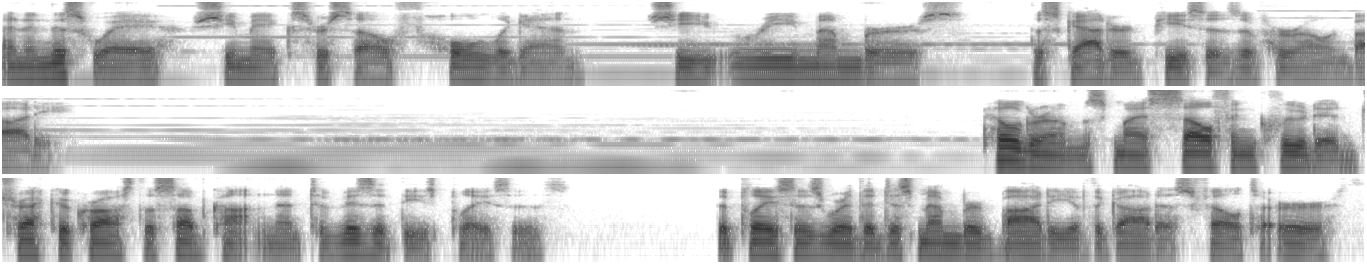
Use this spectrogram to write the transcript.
and in this way, she makes herself whole again. She remembers the scattered pieces of her own body. Pilgrims, myself included, trek across the subcontinent to visit these places, the places where the dismembered body of the goddess fell to earth.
